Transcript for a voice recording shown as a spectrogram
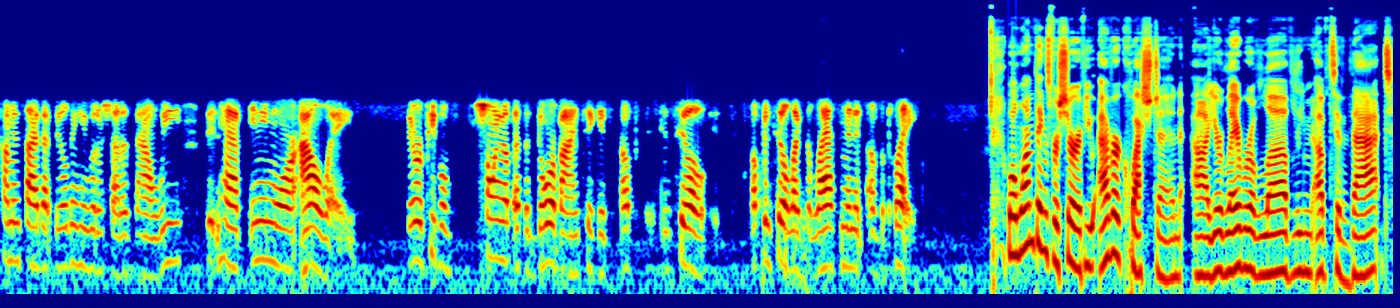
come inside that building, he would have shut us down. We didn't have any more alleyways there were people showing up at the door buying tickets up until up until like the last minute of the play. Well, one thing's for sure: if you ever question uh, your labor of love leading up to that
